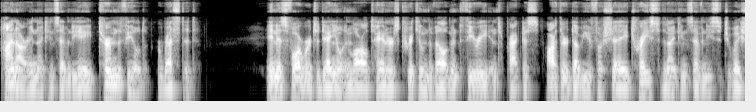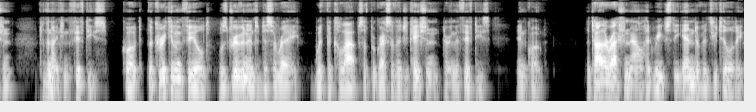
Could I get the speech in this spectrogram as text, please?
Pinar in 1978 termed the field arrested. In his foreword to Daniel and Laurel Tanner's Curriculum Development Theory into Practice, Arthur W. Foshay traced the 1970s situation to the 1950s. Quote, the curriculum field was driven into disarray with the collapse of progressive education during the 50s. The Tyler rationale had reached the end of its utility,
